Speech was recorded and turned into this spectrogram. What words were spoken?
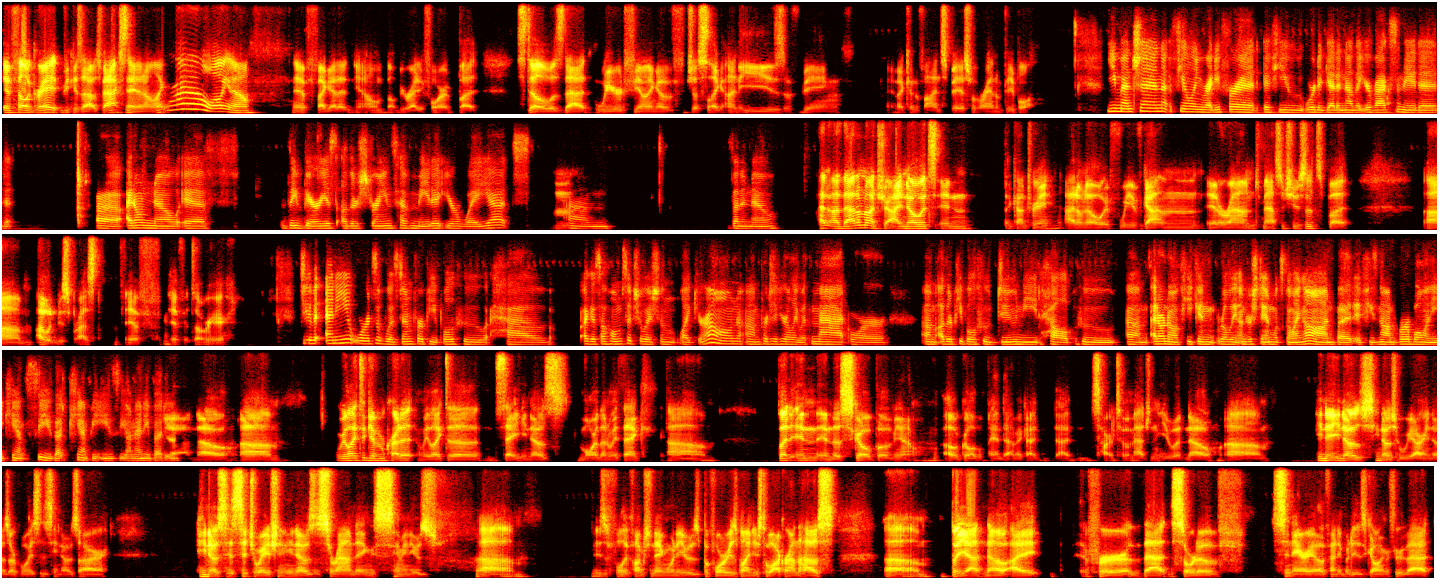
It felt great because I was vaccinated. I'm like, well, well, you know, if I get it, you know, I'll be ready for it. But still was that weird feeling of just like unease of being in a confined space with random people. You mentioned feeling ready for it if you were to get it now that you're vaccinated. Uh, I don't know if the various other strains have made it your way yet. Mm. Um, is that a no? I, that I'm not sure. I know it's in the country. I don't know if we've gotten it around Massachusetts, but um, I wouldn't be surprised if if it's over here. Do you have any words of wisdom for people who have, I guess, a home situation like your own, um, particularly with Matt or um, other people who do need help? Who um, I don't know if he can really understand what's going on, but if he's nonverbal and he can't see, that can't be easy on anybody. Yeah, no. Um, we like to give him credit. We like to say he knows more than we think. Um, but in in the scope of you know a global pandemic, I, I it's hard to imagine he would know. He he knows he knows who we are. He knows our voices. He knows our he knows his situation. He knows his surroundings. I mean, he was um, he's fully functioning when he was before he was blind. He used to walk around the house. Um, but yeah, no, I for that sort of scenario, if anybody is going through that,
